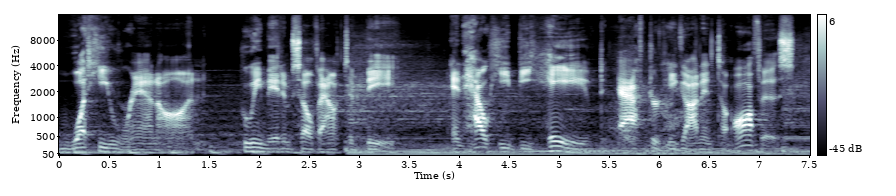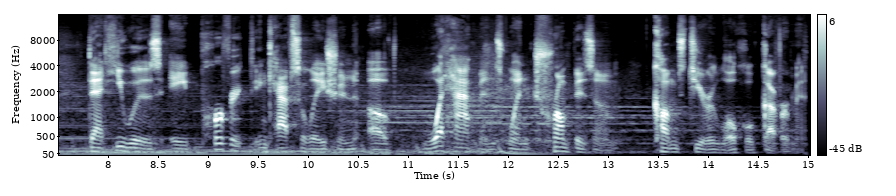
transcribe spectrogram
what he ran on, who he made himself out to be, and how he behaved after he got into office that he was a perfect encapsulation of what happens when Trumpism comes to your local government.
